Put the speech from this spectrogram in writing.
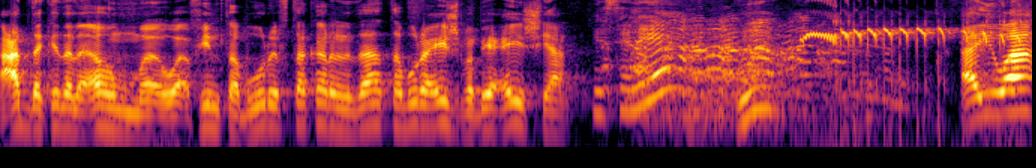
عدى كده لقاهم واقفين طابور افتكر ان ده طابور عيش ببيع عيش يعني. يا سلام! أيوه.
